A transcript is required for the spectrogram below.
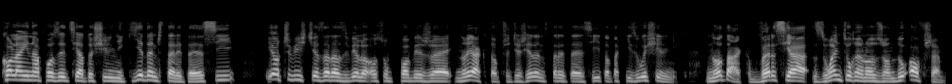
Kolejna pozycja to silnik 1.4 TSI. I oczywiście zaraz wiele osób powie, że no jak to, przecież 1.4 TSI to taki zły silnik. No tak, wersja z łańcuchem rozrządu owszem,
